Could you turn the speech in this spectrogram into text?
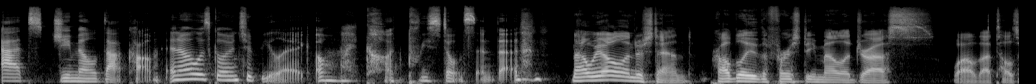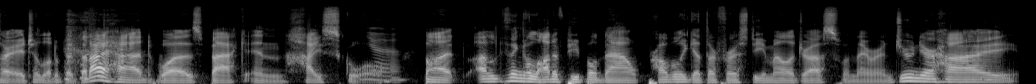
at gmail.com. And I was going to be like, oh my God, please don't send that. Now, we all understand probably the first email address, well, that tells our age a little bit, that I had was back in high school. Yeah. But I think a lot of people now probably get their first email address when they were in junior high,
